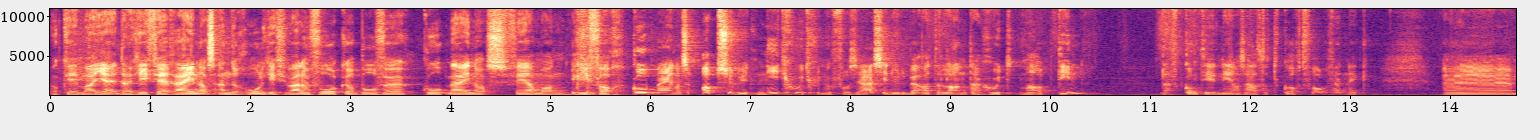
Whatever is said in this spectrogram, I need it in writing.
Oké, maar jij, dan geef jij Reiners en de Roon geef je wel een voorkeur boven Koopmeiners, Veerman, Ik vind voor... Koopmeiners absoluut niet goed genoeg voor 6. Die doet het bij Atalanta goed, maar op 10. Daar komt hij het Nederlands altijd tekort voor, vind ik. Ehm,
